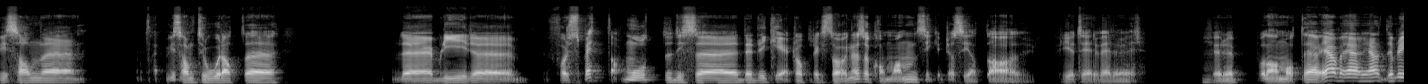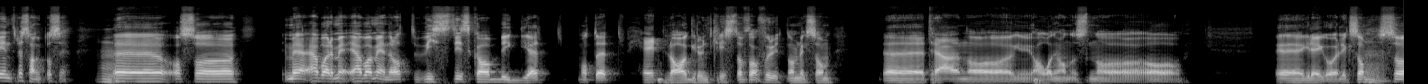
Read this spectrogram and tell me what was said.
hvis, han, eh, hvis han tror at eh, det blir eh, for spett da, mot disse dedikerte opptrekkstogene, så kommer han sikkert til å si at da prioriterer vi heller kjøre på en annen måte. Jeg, jeg, jeg, det blir interessant å se. Mm. Eh, og så men jeg bare, jeg bare mener at hvis de skal bygge et, måte, et helt lag rundt Kristoff, foruten om liksom eh, Træn og Halland Johannessen og, og eh, Gregor, liksom, Mm. så,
